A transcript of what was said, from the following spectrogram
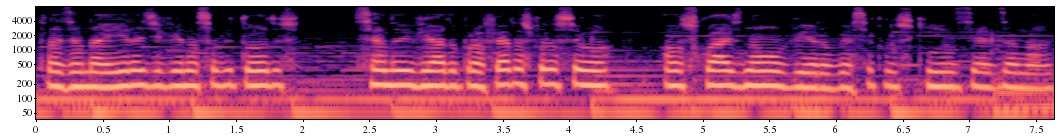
trazendo a ira divina sobre todos, sendo enviado profetas pelo Senhor, aos quais não ouviram. Versículos 15 a 19.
